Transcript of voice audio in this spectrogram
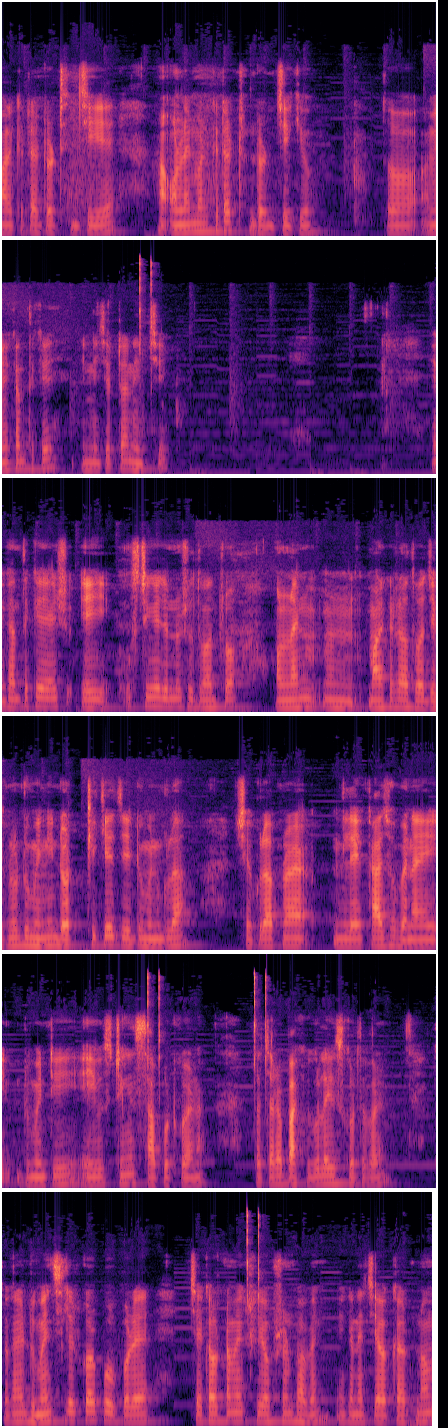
মার্কেটার ডট জিএ আর অনলাইন মার্কেটার ডট জিকিউ তো আমি এখান থেকে এই নিচেরটা নিচ্ছি। এখান থেকে এই হোস্টিংয়ের জন্য শুধুমাত্র অনলাইন মার্কেটার অথবা যে কোনো ডোমেনই ডট ঠিকে যে ডোমেনগুলো সেগুলো আপনার নিলে কাজ হবে না। এই ডোমেনটি এই হোস্টিংয়ে সাপোর্ট করে না। তাছাড়া বাকিগুলো ইউজ করতে পারেন। তো এখানে ডোমেন সিলেক্ট করার পর উপরে চেক আউট নামে একটি অপশন পাবেন। এখানে চেকআউট নাম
